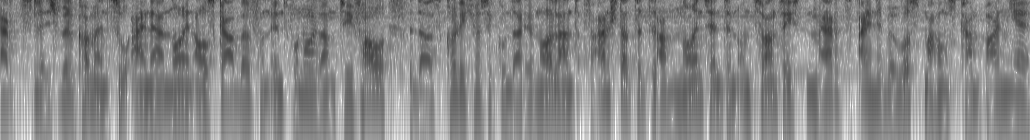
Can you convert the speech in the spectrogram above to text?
Herzlich willkommen zu einer neuen Ausgabe von Info Neuland TV. Das Colegio Secundario Neuland veranstaltete am 19. und 20. März eine Bewusstmachungskampagne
